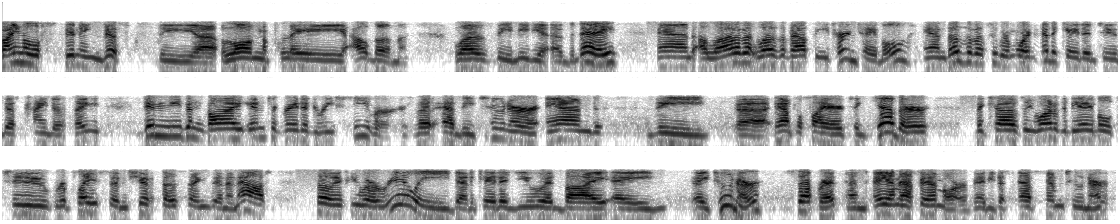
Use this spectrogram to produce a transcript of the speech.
vinyl spinning discs. The uh, long play album was the media of the day and a lot of it was about the turntable. And those of us who were more dedicated to this kind of thing didn't even buy integrated receivers that had the tuner and the uh, amplifier together because we wanted to be able to replace and shift those things in and out. So if you were really dedicated, you would buy a a tuner separate, an AM FM or maybe just FM tuner,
